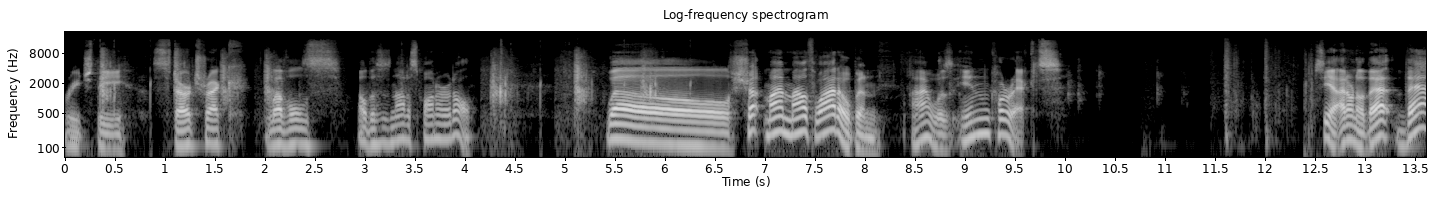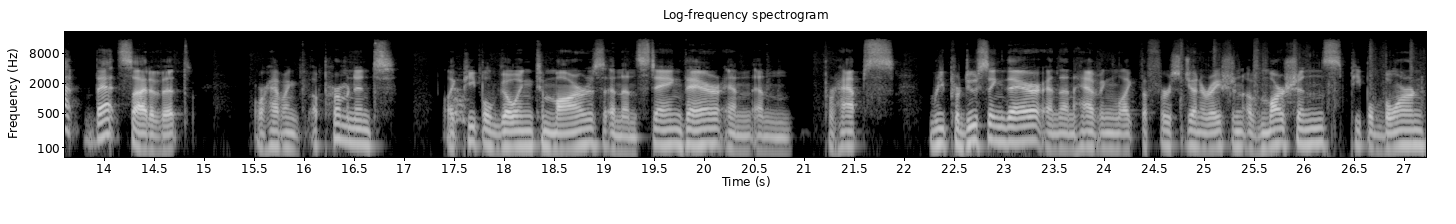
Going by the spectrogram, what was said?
reach the Star Trek levels? Oh, this is not a spawner at all. Well, shut my mouth wide open. I was incorrect. So yeah, I don't know that that that side of it, or having a permanent, like people going to Mars and then staying there and and perhaps reproducing there and then having like the first generation of Martians, people born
